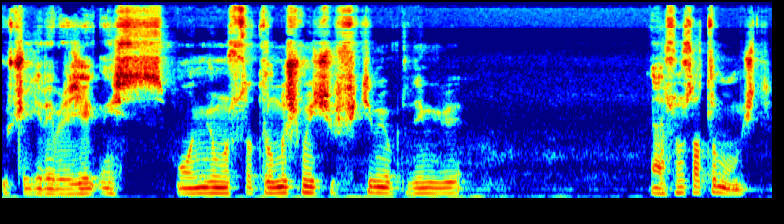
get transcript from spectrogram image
3'e girebilecek miyiz? Oyuncumuz satılmış mı hiçbir fikrim yok dediğim gibi. En son satılmamıştı.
